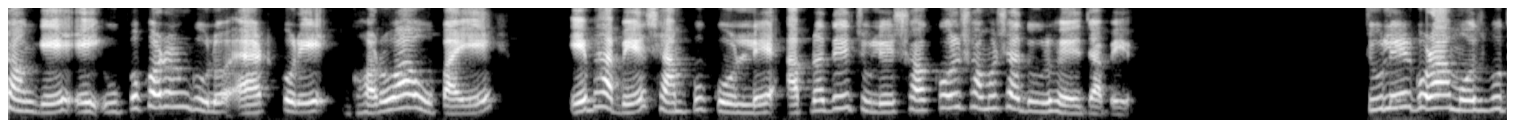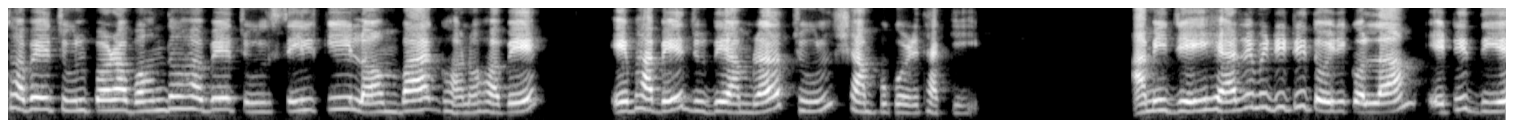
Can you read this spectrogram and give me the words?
সঙ্গে এই উপকরণগুলো অ্যাড করে ঘরোয়া উপায়ে এভাবে শ্যাম্পু করলে আপনাদের চুলের সকল সমস্যা দূর হয়ে যাবে। চুলের গোড়া মজবুত হবে, চুল পড়া বন্ধ হবে, চুল সিল্কি, লম্বা, ঘন হবে। এভাবে যদি আমরা চুল শ্যাম্পু করে থাকি। আমি যেই হেয়ার রেমেডিটি তৈরি করলাম, এটি দিয়ে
